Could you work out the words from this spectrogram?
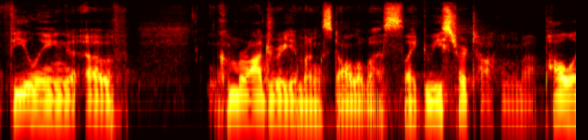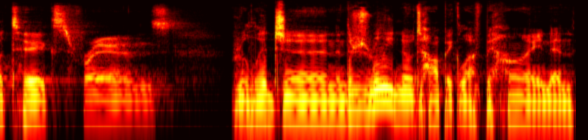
feeling of camaraderie amongst all of us. Like we start talking about politics, friends, religion, and there's really no topic left behind. And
